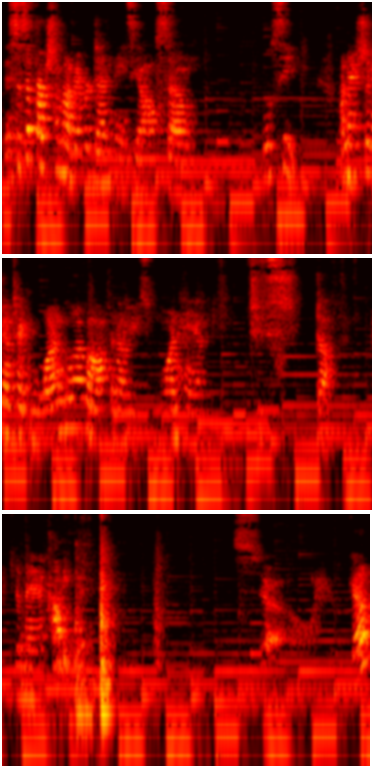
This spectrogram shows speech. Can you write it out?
This is the first time I've ever done these, y'all, so we'll see. I'm actually going to take one glove off and I'll use one hand to stuff the manicotti with. So, here we go.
